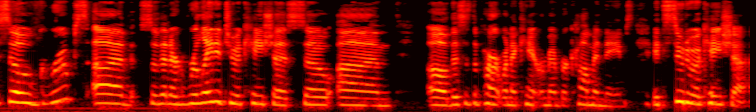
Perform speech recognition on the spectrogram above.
so groups of so that are related to acacia so um oh this is the part when i can't remember common names. It's pseudoacacia.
